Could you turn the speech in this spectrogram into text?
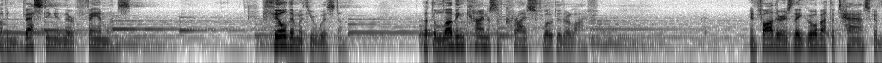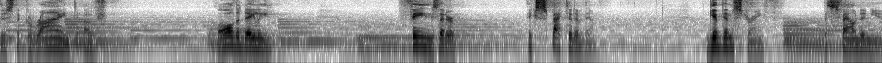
of investing in their families. Fill them with your wisdom. Let the loving kindness of Christ flow through their life. And Father, as they go about the task of this, the grind of all the daily things that are expected of them, give them strength that's found in you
